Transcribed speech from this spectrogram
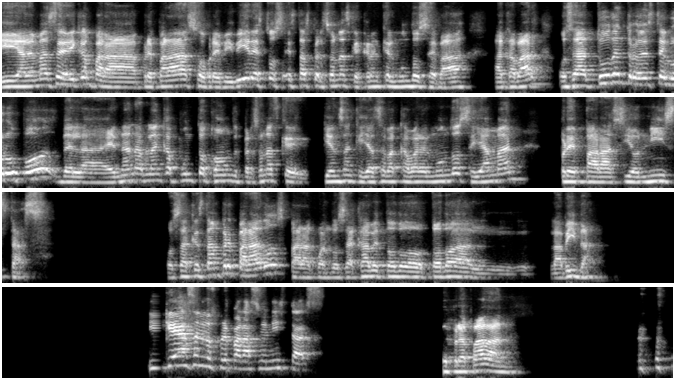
Y además se dedican para preparar a sobrevivir estos, estas personas que creen que el mundo se va a acabar. O sea, tú dentro de este grupo de la enanablanca.com, de personas que piensan que ya se va a acabar el mundo, se llaman preparacionistas. O sea, que están preparados para cuando se acabe todo, toda la vida. ¿Y qué hacen los preparacionistas? Se preparan.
